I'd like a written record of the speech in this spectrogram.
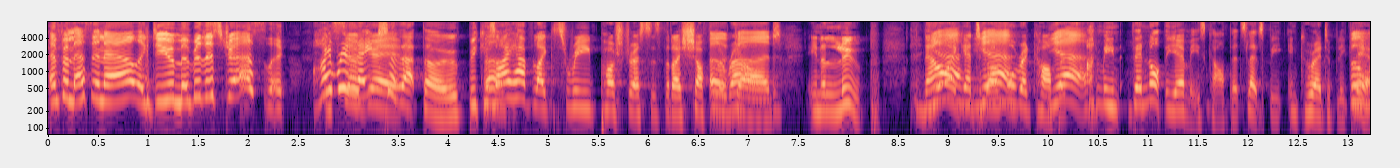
and from SNL? Like, do you remember this dress? Like, I it's so relate to that though because Oh. I have like three posh dresses that I shuffle Oh, around God. in a loop. Now I get to go on more red carpets. yeah. I mean, they're not the Emmys carpets. Let's be incredibly clear.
